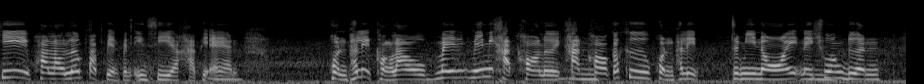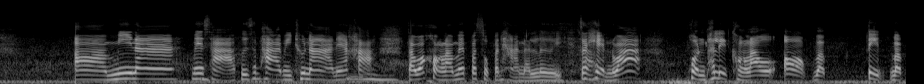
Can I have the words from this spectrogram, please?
ที่พอเราเริ่มปรับเปลี่ยนเป็นอินซีย์อะค่ะพี่แอน ผลผลิตของเราไม่ไม่มีขาดคอเลย ขาดคอก็คือผลผลิตจะมีน้อยในช่วงเดือนอามีนาเมษาพฤษภามิถุนาเนี่ยค่ะอืมแต่ว่าของเราไม่ประสบปัญหานั้นเลย จะเห็นว่าผลผลิตของเราออกแบบติดแบบ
